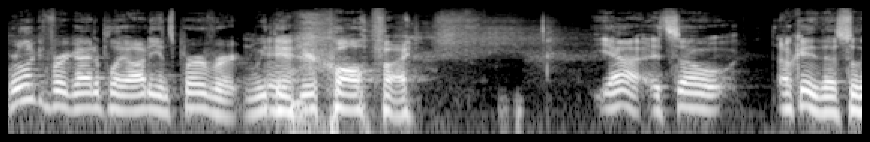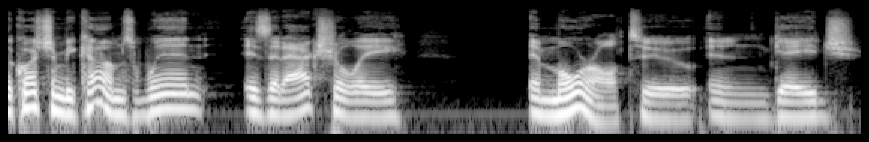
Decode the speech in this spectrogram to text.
We're looking for a guy to play audience pervert, and we think Yeah. you're qualified. yeah. it's So okay. The, so the question becomes: When is it actually immoral to engage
